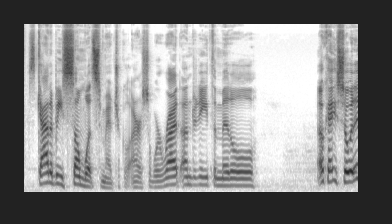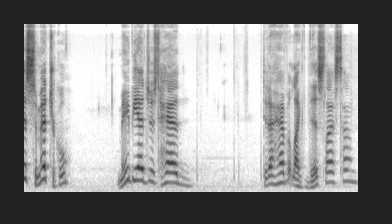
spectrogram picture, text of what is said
It's got to be somewhat symmetrical. All right, so we're right underneath the middle. Okay, so it is symmetrical. Maybe I just had... Did I have it like this last time?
